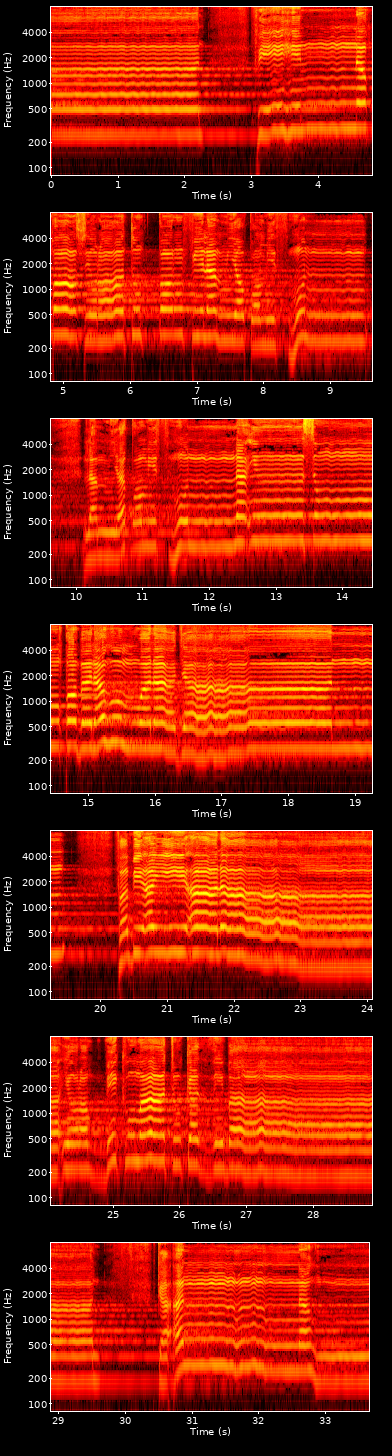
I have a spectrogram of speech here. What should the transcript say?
قاصرات الطرف لم يطمثهن لم يطمثهن إنس قبلهم ولا جان. فبأي آلاء ربكما تكذبان؟ كأنهن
